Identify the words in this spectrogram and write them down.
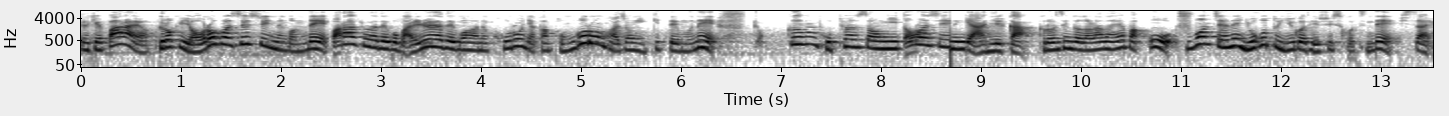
이렇게 빨아요. 그렇게 여러 번 쓸 수 있는 건데 빨아줘야 되고 말려야 되고 하는 그런 약간 번거로운 과정이 있기 때문에 조금 보편성이 떨어지는 게 아닐까 그런 생각을 하나 해봤고 두 번째는 이것도 이유가 될 수 있을 것 같은데 비싸요.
